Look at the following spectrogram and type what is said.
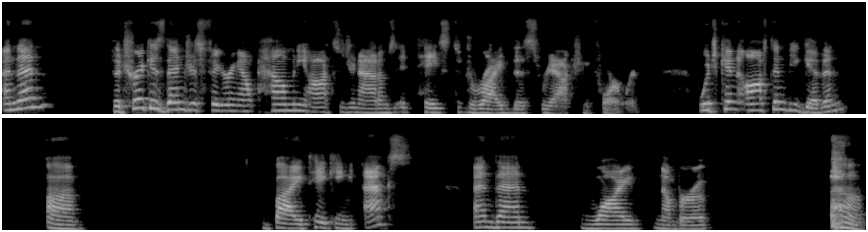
And then the trick is then just figuring out how many oxygen atoms it takes to drive this reaction forward, which can often be given uh, by taking X and then Y number of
